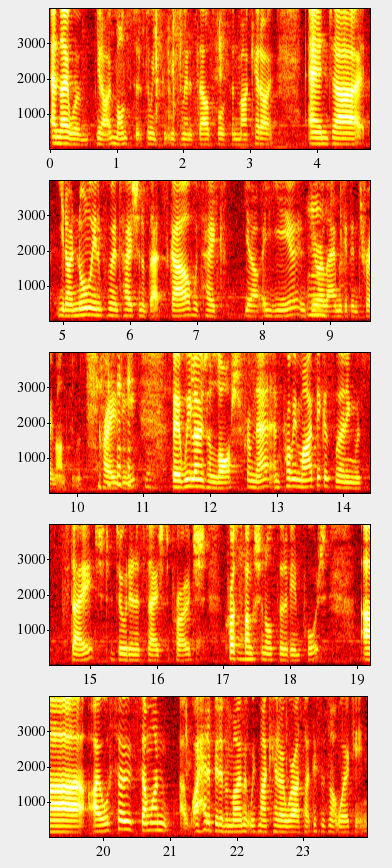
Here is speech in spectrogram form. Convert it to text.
And they were, you know, monsters. So we implemented Salesforce and Marketo. And, uh, you know, normally an implementation of that scale would take, you know, a year. In Xero mm. Land, we did it in three months. It was crazy. but we learned a lot from that. And probably my biggest learning was staged, do it in a staged approach, cross-functional sort of input. Uh, I also, someone, I had a bit of a moment with Marketo where I was like, this is not working.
